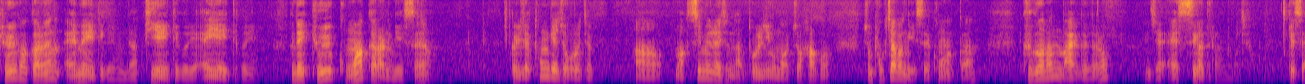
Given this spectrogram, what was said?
교육학과는 MA 디그리입니다. BA 디그리, AA 디그리. 근데 교육공학과라는 게 있어요. 그 이제 통계적으로 이제 아막 시뮬레이션 하- 돌리고 뭐 좀 하고 좀 복잡한 게 있어요. 공학과. 그거는 말 그대로 이제 S가 들어가는 거죠. 그래서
